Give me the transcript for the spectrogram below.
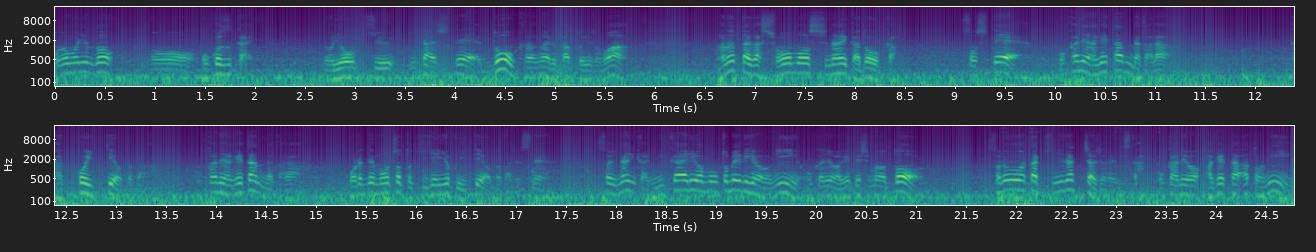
子供のお小遣いの要求に対してどう考えるかというのはあなたが消耗しないかどうかそしてお金あげたんだから学校行ってよとかお金あげたんだからこれでもうちょっと機嫌よくいてよとかですね。そういう何か見返りを求めるようにお金をあげてしまうとそれもまた気になっちゃうじゃないですか。お金をあげた後に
